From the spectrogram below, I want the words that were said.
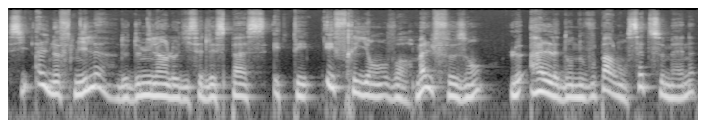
Si HAL 9000 de 2001 l'Odyssée de l'espace était effrayant, voire malfaisant, le HAL dont nous vous parlons cette semaine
